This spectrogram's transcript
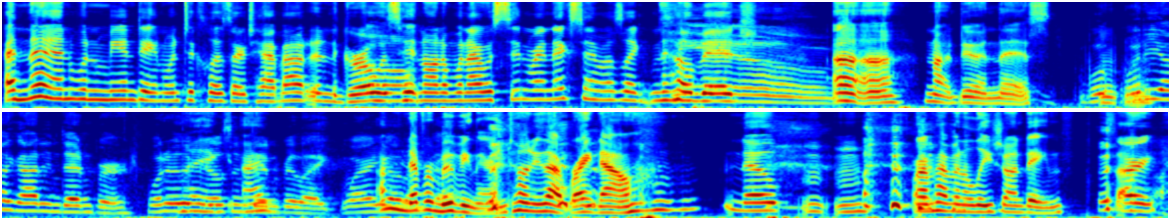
And then when me and Dane went to close our tab out and the girl was Oh. hitting on him when I was sitting right next to him, I was like, no, bitch. Damn. Uh uh-uh, uh. i am not doing this. What, what do y'all got in Denver? What are the Like, girls in I'm- Denver like? Why I'm never moving there. I'm telling you that right now. nope. Mm-mm. Or I'm having a leash on Dane. Sorry.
